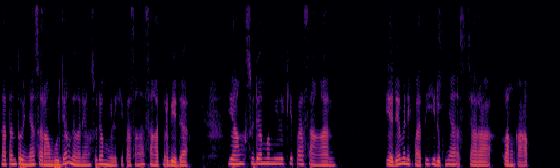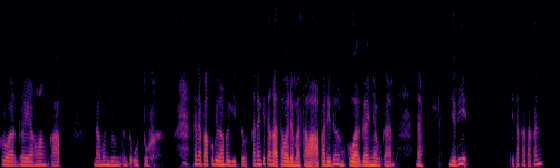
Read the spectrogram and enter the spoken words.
Nah, tentunya seorang bujang dengan yang sudah memiliki pasangan sangat berbeda yang sudah memiliki pasangan. Ya dia menikmati hidupnya secara lengkap keluarga yang lengkap namun belum tentu utuh. Kenapa aku bilang begitu? Karena kita nggak tahu ada masalah apa di dalam keluarganya bukan? Nah jadi kita katakan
